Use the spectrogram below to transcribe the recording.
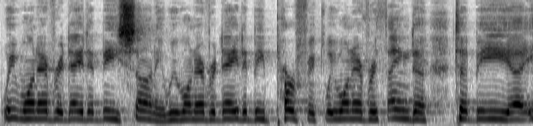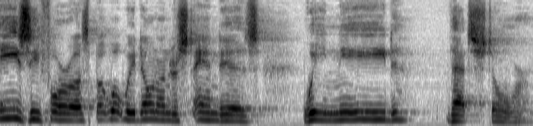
We want every day to be sunny. We want every day to be perfect. We want everything to, to be uh, easy for us. But what we don't understand is we need that storm.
